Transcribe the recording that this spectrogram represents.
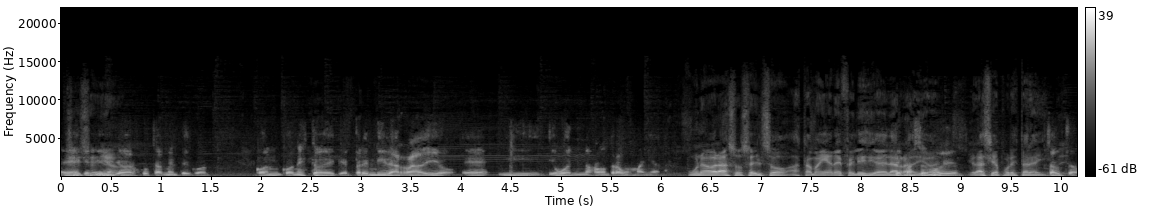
eh, sí, que señor. tiene que ver justamente con, con, con, esto de que prendí la radio eh, y, y, bueno, nos encontramos mañana. Un abrazo, Celso. Hasta mañana y feliz día de la que radio. Muy bien. Gracias por estar ahí. Chau, chau.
